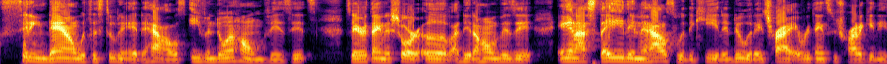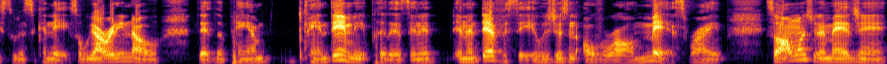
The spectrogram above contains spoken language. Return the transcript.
sitting down with the student at the house, even doing home visits. So everything is short of I did a home visit and I stayed in the house with the kid to do it. They try everything to try to get these students to connect. So we already know that the PAM pandemic put us in a in a deficit. It was just an overall mess, right? So I want you to imagine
